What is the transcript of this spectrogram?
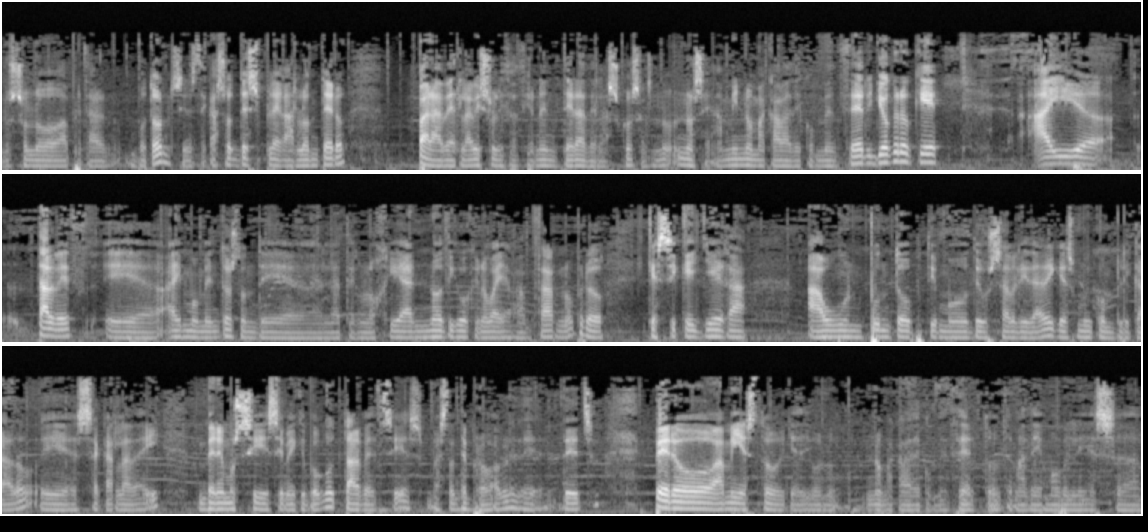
no solo apretar un botón, sino en este caso desplegarlo entero para ver la visualización entera de las cosas, ¿no? No sé, a mí no me acaba de convencer. Yo creo que hay, eh, tal vez, eh, hay momentos donde la tecnología, no digo que no vaya a avanzar, ¿no? Pero que sí que llega a un punto óptimo de usabilidad y que es muy complicado eh, sacarla de ahí. Veremos si, si me equivoco, tal vez sí, es bastante probable de, de hecho. Pero a mí esto, ya digo, no, no, me acaba de convencer todo el tema de móviles uh,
